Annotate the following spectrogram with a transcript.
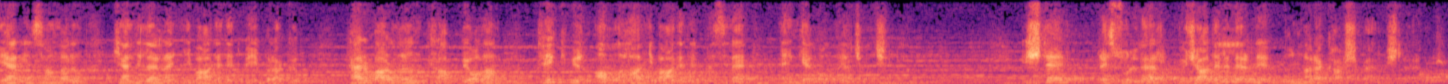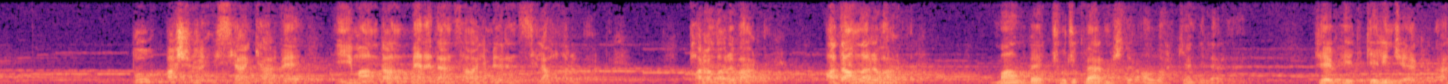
diğer insanların kendilerine ibadet etmeyi bırakıp her varlığın Rabbi olan tek bir Allah'a ibadet etmesine engel olmaya çalışırlar. İşte Resuller mücadelelerini bunlara karşı vermişlerdir. Bu aşırı isyankar ve imandan men eden zalimlerin silahları vardır. Paraları vardır. Adamları vardır. Mal ve çocuk vermiştir Allah kendilerine. Tevhid gelinceye kadar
